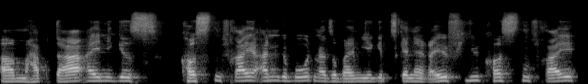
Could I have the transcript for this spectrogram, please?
Ähm, habe da einiges kostenfrei angeboten. Also bei mir gibt es generell viel kostenfrei,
